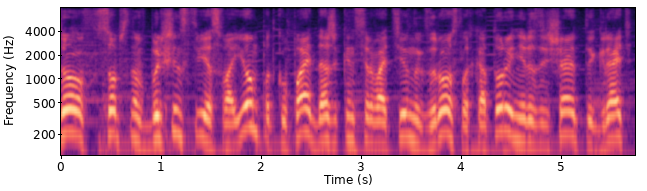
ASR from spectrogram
Что, собственно, в большинстве своем подкупает даже консервативных взрослых, которые не разрешают играть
